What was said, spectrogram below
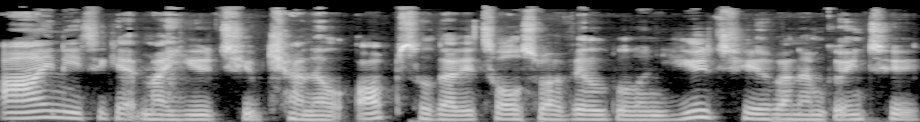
I need to get my YouTube channel up so that it's also available on YouTube, and I'm going to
